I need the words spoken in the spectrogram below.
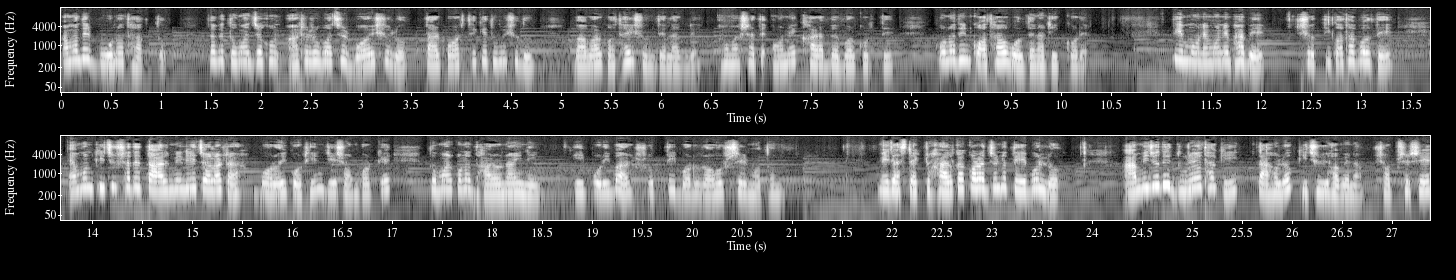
আমাদের বোনও থাকতো। তবে তোমার যখন আঠেরো বছর বয়স হলো, তারপর থেকে তুমি শুধু বাবার কথাই শুনতে লাগলে, আমার সাথে অনেক খারাপ ব্যবহার করতে। কোনোদিন কথাও বলতে না ঠিক করে। তে মনে মনে ভাবে, সত্যি কথা বলতে, এমন কিছুর সাথে তাল মিলিয়ে চলাটা বড়ই কঠিন যে সম্পর্কে তোমার কোনো ধারণাই নেই। এই পরিবার সত্যিই বড় রহস্যের মতন। মেজাজটা একটু হালকা করার জন্য তে বলল আমি যদি দূরেও থাকি, তাহলেও কিছুই হবে না। সবশেষে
